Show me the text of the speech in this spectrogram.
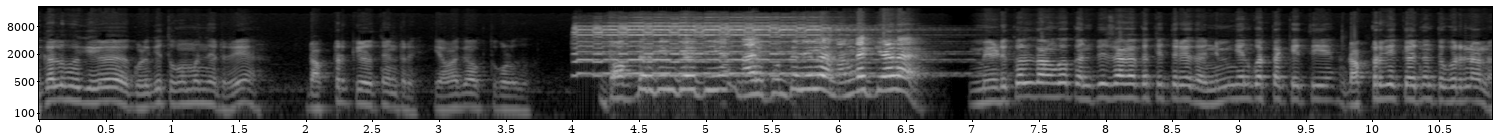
ಮೆಡಿಕಲ್ಗೆ ಹೋಗಿ ಗುಳಿಗೆ ತೊಗೊಂಬಂದೇನ್ರಿ ಡಾಕ್ಟರ್ ಕೇಳ್ತೇನೆ ರೀ ಯಾವಾಗ ಯಾವಾಗ ತಗೊಳ್ಳೋದು ಡಾಕ್ಟರ್ ಹಿಂಗೆ ಕೇಳ್ತೀಯ ನಾನು ಕುಂತನಿಲ್ಲ ನನಗೆ ಕೇಳ. ಮೆಡಿಕಲ್ದಾಗ ಕನ್ಫ್ಯೂಸ್ ಆಗಕತ್ತೈತಿ ರೀ ಅದು ನಿಮ್ಗೇನು ಗೊತ್ತಾಕೈತಿ? ಡಾಕ್ಟರ್ಗೆ ಕೇಳ್ತೇನೆ ತಗೋರಿ ನಾನು.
